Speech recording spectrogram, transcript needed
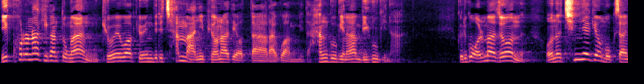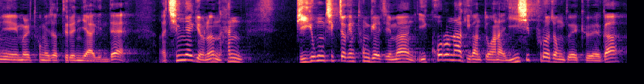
이 코로나 기간 동안 교회와 교인들이 참 많이 변화되었다라고 합니다. 한국이나 미국이나. 그리고 얼마 전 어느 침례교 목사님을 통해서 들은 이야기인데 침례교는 한 비공식적인 통계지만 이 코로나 기간 동안 한 20% 정도의 교회가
